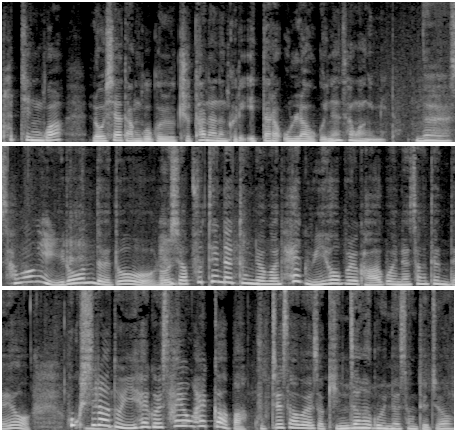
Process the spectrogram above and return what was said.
푸틴과 러시아 당국을 규탄하는 글이 잇따라 올라오고 있는 상황입니다. 네, 상황이 이런데도 러시아 푸틴 대통령은 핵 위협을 가하고 있는 상태인데요. 혹시라도 이 핵을 사용할까봐 국제사회에서 긴장하고 음. 있는 상태죠.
